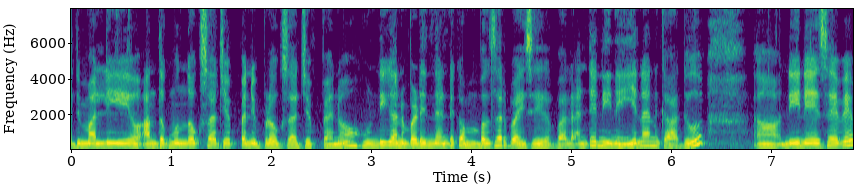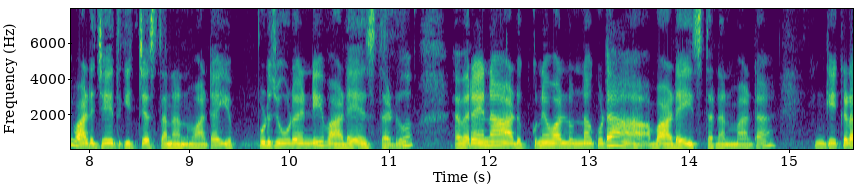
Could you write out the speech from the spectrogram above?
ఇది మళ్ళీ అంతకుముందు ఒకసారి చెప్పాను ఇప్పుడు ఒకసారి చెప్పాను. హుండీ కనబడింది అంటే కంపల్సరీ పైసలు ఇవ్వాలి. అంటే నేను వేయనని కాదు. నేను వేసేవే వాడి చేతికి ఇచ్చేస్తాను అనమాట ఎప్పుడు చూడండి వాడే వేస్తాడు. ఎవరైనా అడుక్కునే వాళ్ళు ఉన్నా కూడా వాడే ఇస్తాడనమాట. ఇంక ఇక్కడ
